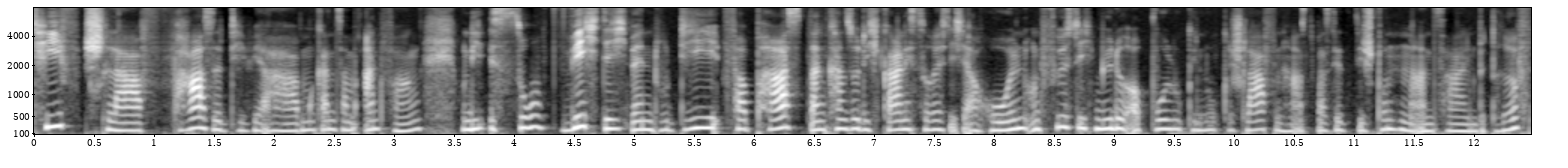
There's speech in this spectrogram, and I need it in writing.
Tiefschlafphase, die wir haben, ganz am Anfang. Und die ist so wichtig, wenn du die verpasst, dann kannst du dich gar nicht so richtig erholen und fühlst dich müde, obwohl du genug geschlafen hast, was jetzt die Stundenanzahlen betrifft.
